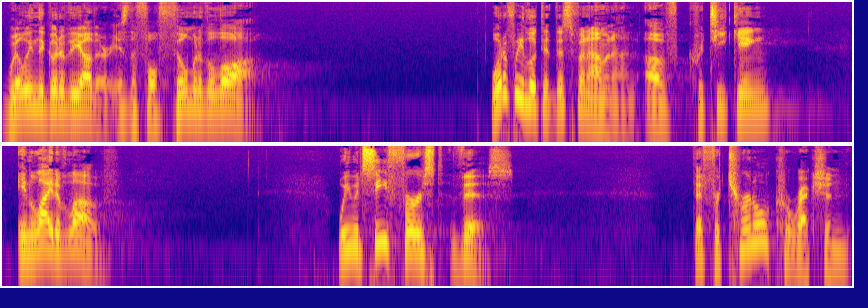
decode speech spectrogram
Willing the good of the other is the fulfillment of the law. What if we looked at this phenomenon of critiquing in light of love? We would see first this that fraternal correction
